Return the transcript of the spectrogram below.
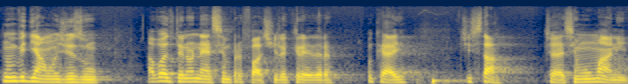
Non vediamo Gesù. A volte non è sempre facile credere, ok? Ci sta, cioè siamo umani,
